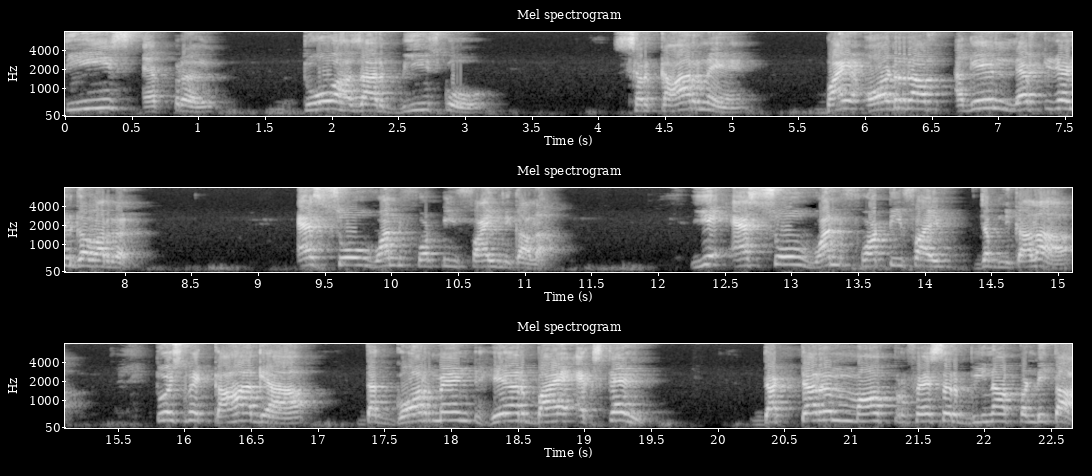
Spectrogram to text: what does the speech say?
30 अप्रैल 2020 को सरकार ने by order of again lieutenant governor SO 145 निकाला। ये एसओ 145 जब निकाला तो इसमें कहा गया the government hereby extend the term of professor Bina Pandita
